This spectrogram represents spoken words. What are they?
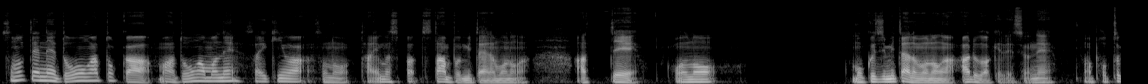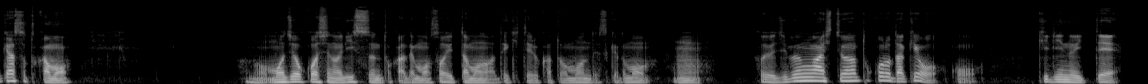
その点ね動画とかまあ動画もね最近はそのタイムスタンプみたいなものがあってこの目次みたいなものがあるわけですよね。まあ、ポッドキャストとかもあの文字起こしの LISTEN とかでもそういったものはできてるかと思うんですけども、うん、そういう自分が必要なところだけをこう切り抜いて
